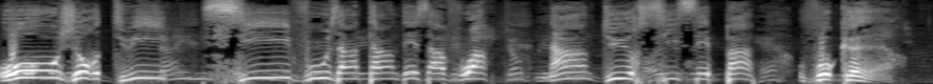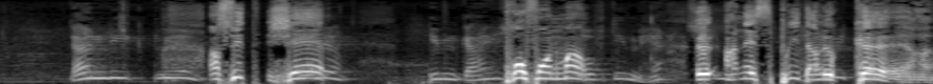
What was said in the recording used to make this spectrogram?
Aujourd'hui, si vous entendez sa voix, n'endurcissez pas vos cœurs. Ensuite, j'ai profondément euh, un esprit dans le cœur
